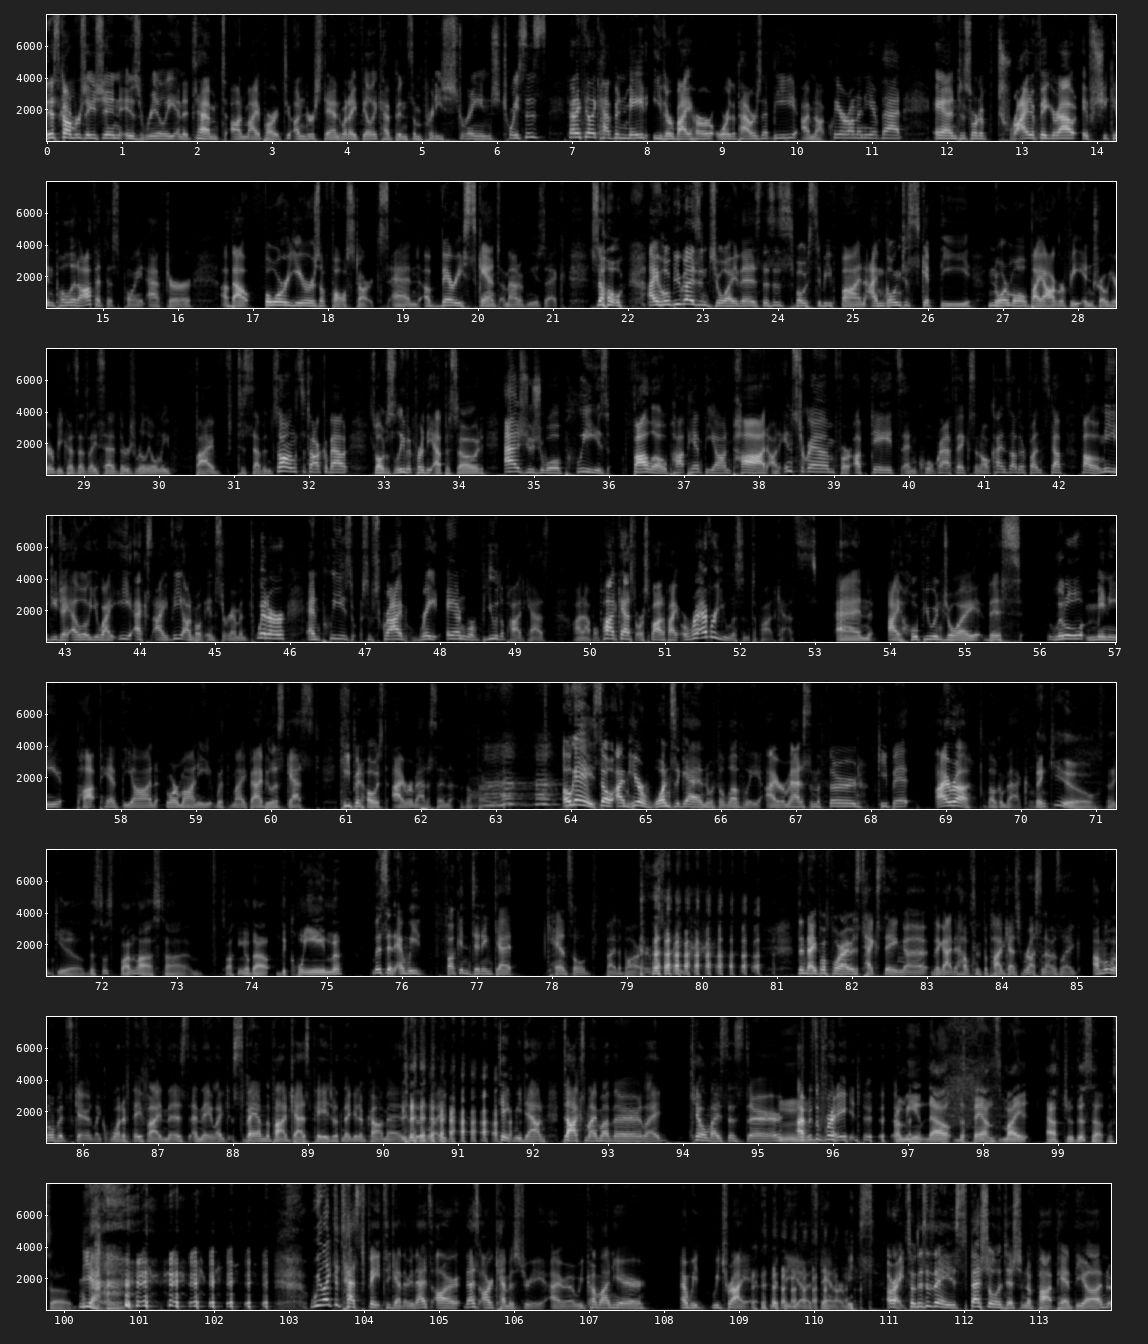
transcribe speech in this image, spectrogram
this conversation is really an attempt on my part to understand what I feel like have been some pretty strange choices that I feel like have been made either by her or the powers that be. I'm not clear on any of that. And to sort of try to figure out if she can pull it off at this point after about four years of false starts and a very scant amount of music. So I hope you guys enjoy this. This is supposed to be fun. I'm going to skip the normal biography intro here because, as I said, there's really only five to seven songs to talk about. So I'll just leave it for the episode. As usual, please follow Pop Pantheon Pod on Instagram for updates and cool graphics and all kinds of other fun stuff. Follow me, DJ L O U I E X I V, on both Instagram and Twitter. And please subscribe, rate, and review the podcast on Apple Podcast or Spotify or wherever you listen to podcasts. And I hope you enjoy this little mini Pop Pantheon Normani with my fabulous guest, Keep It host Ira Madison III. Uh-huh. Okay, so I'm here once again with the lovely Ira Madison III. Keep It. Ira, welcome back. Thank you. Thank you. This was fun last time. Talking about the Queen. Listen, and we fucking didn't get canceled by the bars. Like, the night before I was texting uh, the guy that helps me with the podcast, Russ, and I was like, I'm a little bit scared. Like, what if they find this and they like spam the podcast page with negative comments and like take me down, dox my mother, like kill my sister? Mm. I was afraid. I mean, now the fans might after this episode. Yeah. we like to test fate together. That's our that's our chemistry, Ira. We come on here and we we try it with the uh, Stan armies. All right, so this is a special edition of Pop Pantheon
